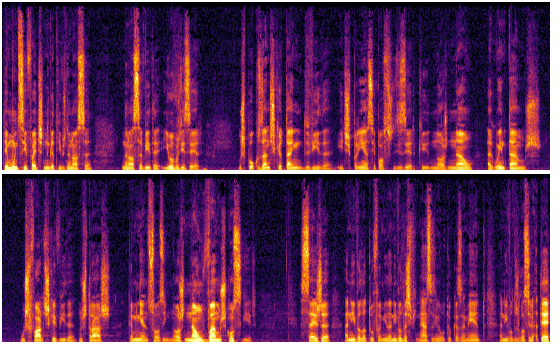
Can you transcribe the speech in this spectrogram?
tem muitos efeitos negativos na nossa, na nossa vida. E eu vou-vos dizer, os poucos anos que eu tenho de vida e de experiência, posso dizer que nós não aguentamos os fardos que a vida nos traz caminhando sozinho. Nós não vamos conseguir. Seja a nível da tua família, a nível das finanças, a nível do teu casamento, a nível dos relacionamentos, até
